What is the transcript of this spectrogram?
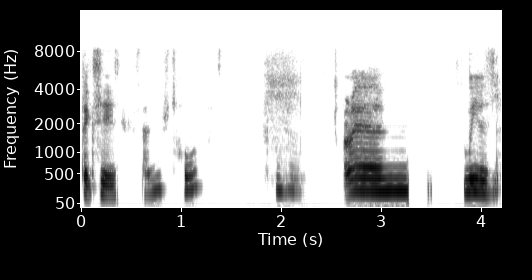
Fait que c'est fun, je trouve. Mhm. Euh, oui, vas-y.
